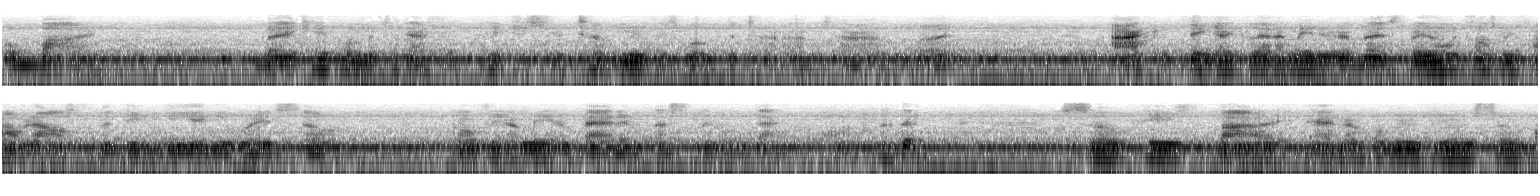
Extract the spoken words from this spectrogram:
or buy. But it came from International Pictures. You tell me if it's worth the time, time. But think I'm glad I made an investment. It only cost me five dollars for the DVD anyway, so I don't think I made a bad investment on that part. so please buy, and I'm gonna be reviewing some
